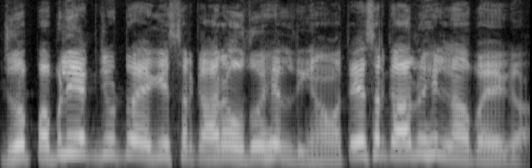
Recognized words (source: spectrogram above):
ਜਦੋਂ ਪਬਲਿਕ ਇਕਜੁੱਟ ਹੋਏਗੀ, ਸਰਕਾਰਾਂ ਉਦੋਂ ਹਿਲਦੀਆਂ ਵਾ ਤੇ ਇਹ ਸਰਕਾਰ ਨੂੰ ਹਿਲਣਾ ਪਏਗਾ।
